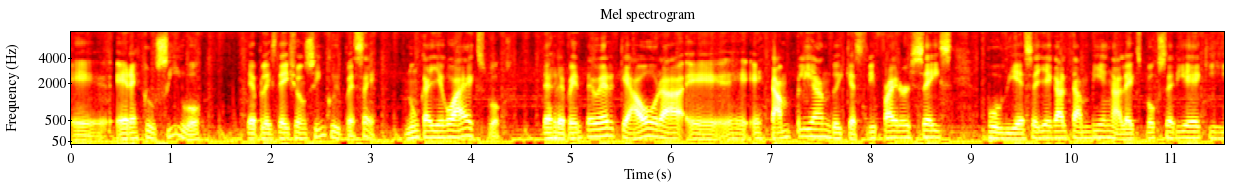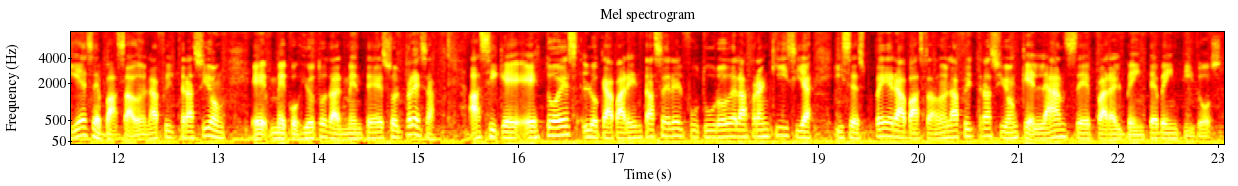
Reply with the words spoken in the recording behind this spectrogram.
eh, era exclusivo de PlayStation 5 y PC. Nunca llegó a Xbox de repente ver que ahora está ampliando y que Street Fighter 6 pudiese llegar también al Xbox Series X y S basado en la filtración, eh, me cogió totalmente de sorpresa. Así que esto es lo que aparenta ser el futuro de la franquicia y se espera basado en la filtración que lance para el 2022.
